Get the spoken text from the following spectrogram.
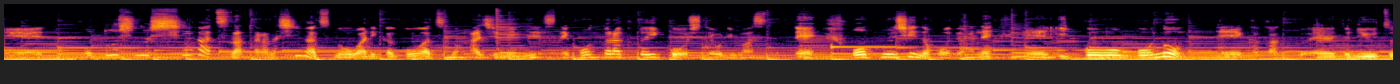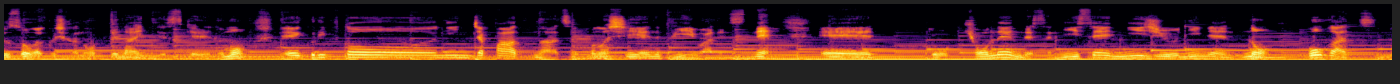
えっ、ー、と、今年の4月だったかな ?4 月の終わりか5月の初めにですね、コントラクト移行しておりますので、 OpenSea の方ではね、えー、移行後の、えー、価格、えーと、流通総額しか載ってないんですけれども、えー、 CryptoNinja Partners、この CNP はですね、えーと、去年ですね、2022年の5月の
